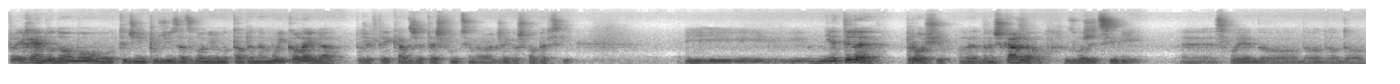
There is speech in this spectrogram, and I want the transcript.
pojechałem do domu, tydzień później zadzwonił notabene mój kolega, który w tej kadrze też funkcjonował, Grzegorz Faberski i, i, i nie tyle prosił, ale wręcz kazał złożyć CV e, swoje do, do, do, do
